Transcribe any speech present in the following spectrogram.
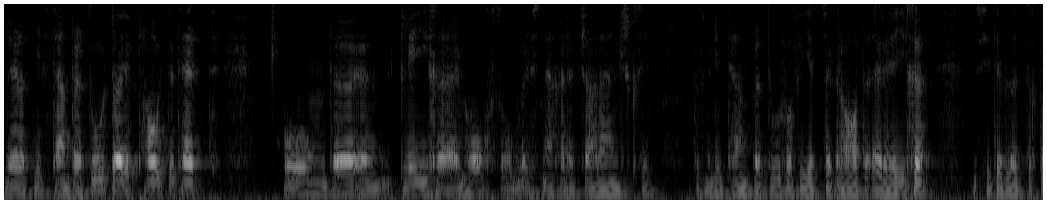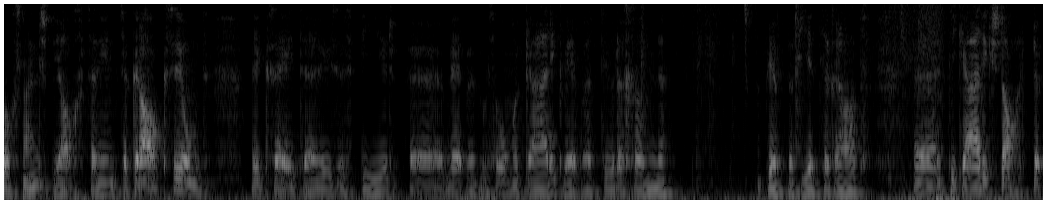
relativ temperaturtief behalten hat. Und äh, gleich äh, im Hochsommer war es nachher eine Challenge gewesen, dass wir die Temperatur von 14 Grad erreichen. Wir waren dann plötzlich doch schnell bei 18, 19 Grad gewesen. und wie gesagt, äh, unser Bier äh, wird man aus Hungergärung wird man natürlich können, bei etwa 14 Grad äh, die Gärung starten.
